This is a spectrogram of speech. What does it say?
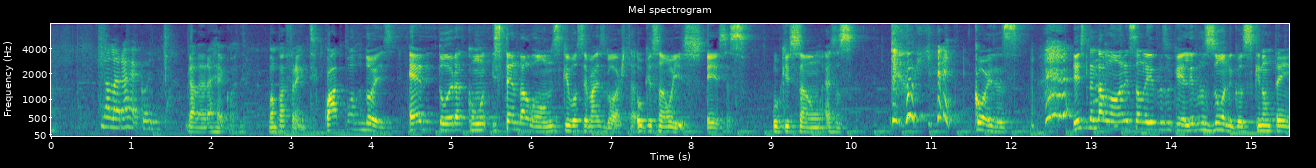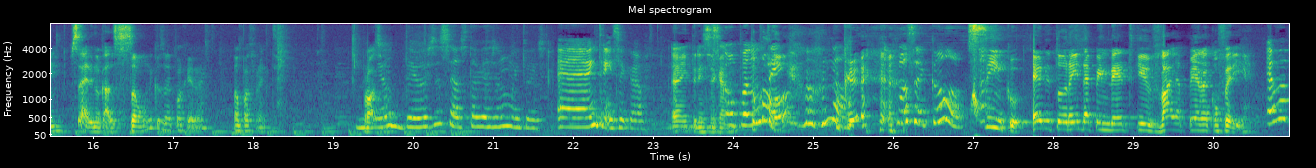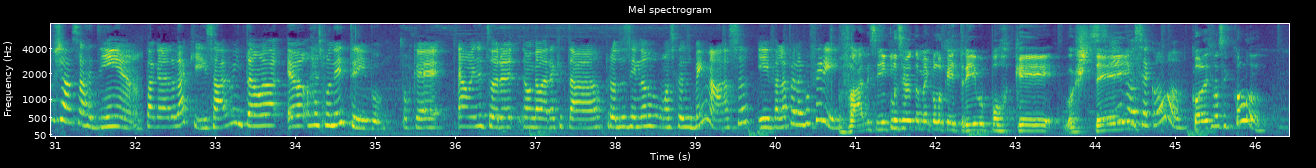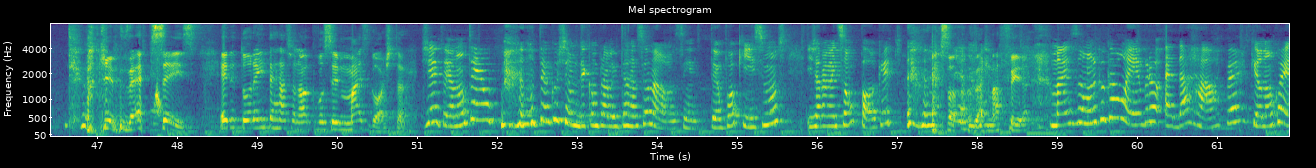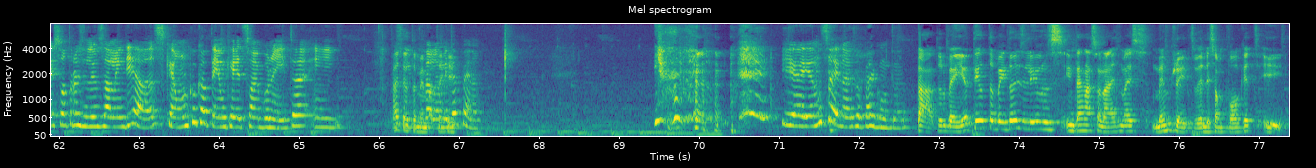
Galera Record. Galera Record. Vamos pra frente. 4.2 é a editora com standalones que você mais gosta. O que são isso? Essas. O que são essas coisas? Standalones são livros o quê? Livros únicos que não tem série, no caso. São únicos, é porque, né? Vamos pra frente. Próximo. Meu Deus do céu, você tá viajando muito hoje. É intrínseca. É intrínseca. Desculpa, tu não colou? tem como, não. O quê? Você colou. 5. Editora independente que vale a pena conferir. Eu vou puxar a sardinha pra galera daqui, sabe? Então eu, respondi Tribo, porque é uma editora, é uma galera que tá produzindo umas coisas bem massa e vale a pena conferir. Vale sim. Inclusive eu também coloquei tribo porque gostei. Sim, você colou. Colei se você colou. Aqueles, né? 6. Editora internacional que você mais gosta. Gente, eu não tenho, eu não tenho costume de comprar livro internacional, assim, tenho pouquíssimos e geralmente são pocket. É só na feira. Mas o único que eu lembro é da Harper, que eu não conheço outros livros além de Us, que é o único que eu tenho que a edição é bonita e Ah, eu também valeu muito a pena. e aí, eu não sei, né, essa pergunta. Tá, tudo bem. Eu tenho também dois livros internacionais, mas do mesmo jeito, eles são pocket e.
